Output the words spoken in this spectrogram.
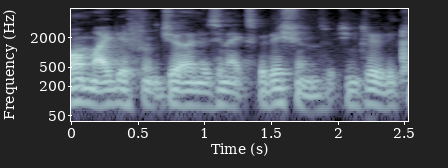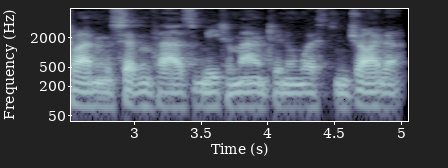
on my different journeys and expeditions, which included climbing a 7,000 meter mountain in Western China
